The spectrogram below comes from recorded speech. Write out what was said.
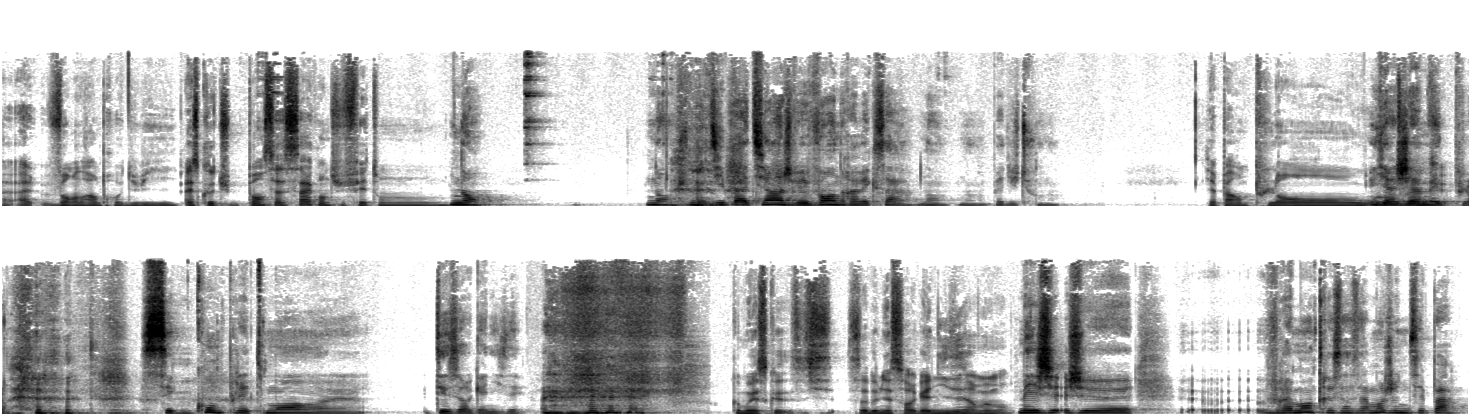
euh, vendre un produit. Est-ce que tu penses à ça quand tu fais ton... Non. Non, je me dis pas, tiens, je vais vendre avec ça. Non, non, pas du tout. Il n'y a pas un plan Il n'y a jamais de plan. c'est complètement euh, désorganisé. Comment est-ce que ça doit bien s'organiser un moment? Mais je, euh, vraiment très sincèrement, je ne sais pas.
